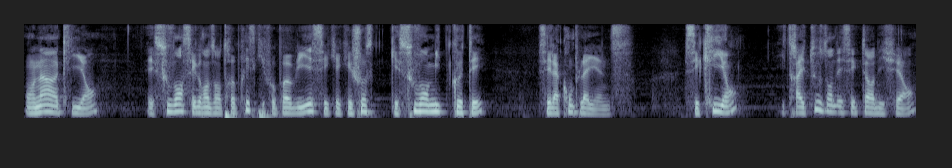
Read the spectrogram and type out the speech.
on a un client, et souvent, ces grandes entreprises, qu'il faut pas oublier, c'est qu'il y a quelque chose qui est souvent mis de côté c'est la compliance. Ces clients, ils travaillent tous dans des secteurs différents,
